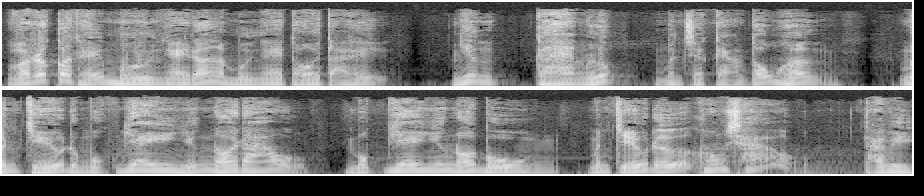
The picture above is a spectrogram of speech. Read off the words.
Và rất có thể 10 ngày đó là 10 ngày tồi tệ. Nhưng càng lúc mình sẽ càng tốt hơn. Mình chịu được một giây những nỗi đau, một giây những nỗi buồn. Mình chịu được, không sao. Tại vì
